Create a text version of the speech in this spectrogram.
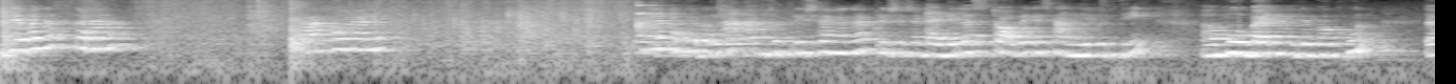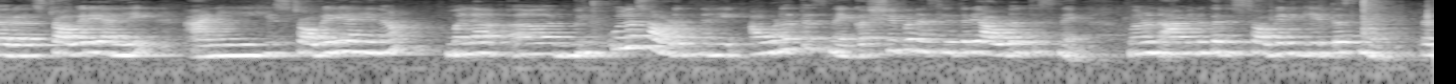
जेवणच करा ना. का खाऊन आले आले नको बघा. आमच्या प्रिशाने ना प्रिशाच्या डॅडीला स्ट्रॉबेरी सांगली होती. मोबाईलमध्ये बघून. तर स्ट्रॉबेरी आणली. आणि ही स्ट्रॉबेरी आहे ना मला बिलकुलच आवडत नाही. आवडतच नाही. कशी पण असली तरी आवडतच नाही. म्हणून आम्ही ना कधी स्ट्रॉबेरी घेतच नाही. तर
